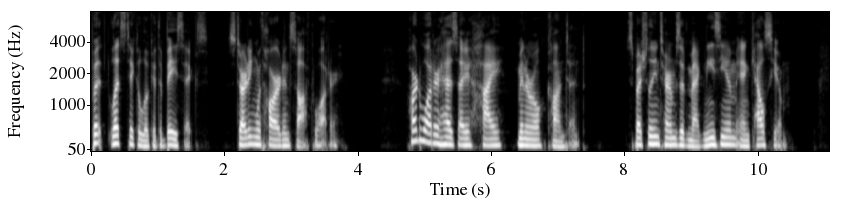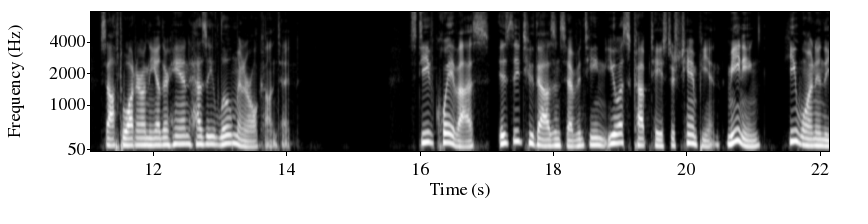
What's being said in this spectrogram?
but let's take a look at the basics, starting with hard and soft water. Hard water has a high mineral content, especially in terms of magnesium and calcium. Soft water, on the other hand, has a low mineral content. Steve Cuevas is the 2017 U.S. Cup Tasters champion, meaning he won in the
